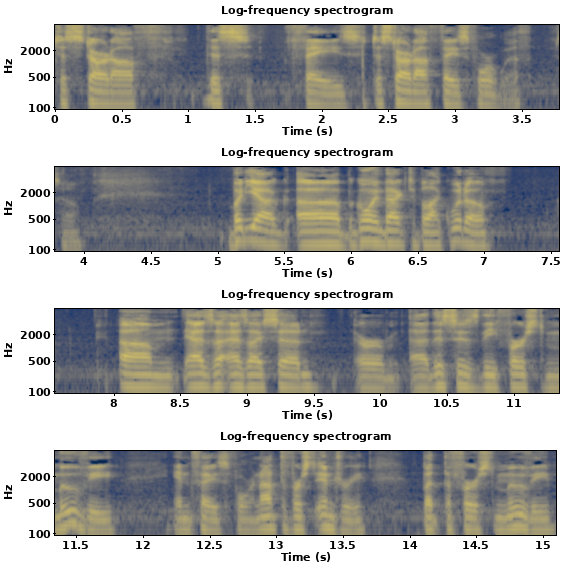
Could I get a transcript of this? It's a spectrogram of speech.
to start off this phase, to start off Phase Four with. So, but yeah, uh, going back to Black Widow, um, as as I said, or uh, this is the first movie in Phase Four, not the first entry, but the first movie,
